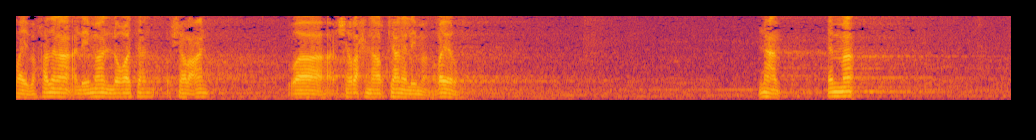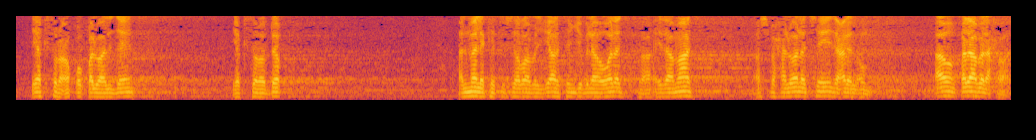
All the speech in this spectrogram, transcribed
طيب أخذنا الإيمان لغة وشرعا وشرحنا أركان الإيمان غيره. نعم. إما يكثر عقوق الوالدين يكثر الرق. الملكة تسرى بالجار تنجب له ولد فإذا مات أصبح الولد سيد على الأم أو انقلاب الأحوال.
